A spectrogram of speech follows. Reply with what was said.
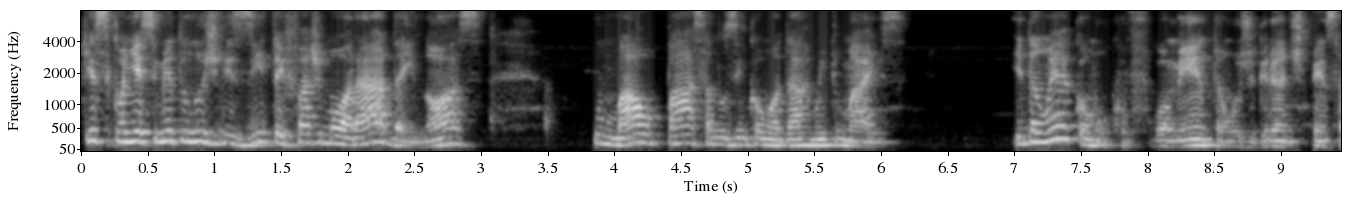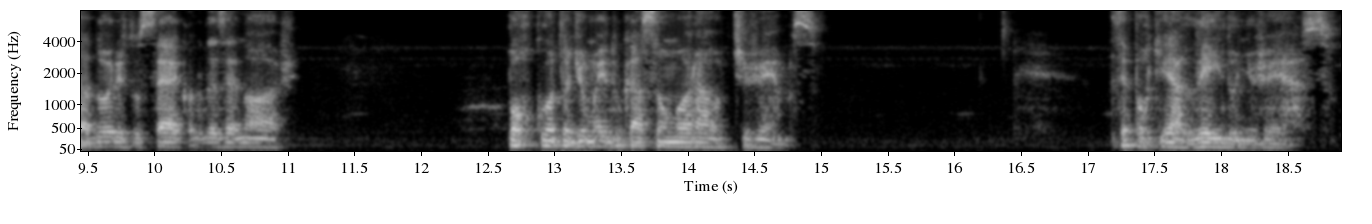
que esse conhecimento nos visita e faz morada em nós, o mal passa a nos incomodar muito mais. E não é como comentam os grandes pensadores do século XIX, por conta de uma educação moral que tivemos. Mas é porque é a lei do universo,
